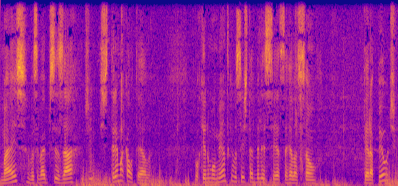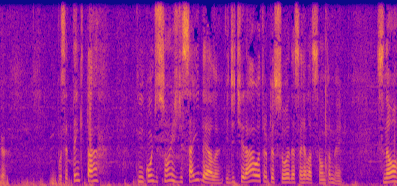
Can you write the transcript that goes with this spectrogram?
Mas você vai precisar de extrema cautela, porque no momento que você estabelecer essa relação terapêutica, você tem que estar tá com condições de sair dela e de tirar a outra pessoa dessa relação também. Senão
